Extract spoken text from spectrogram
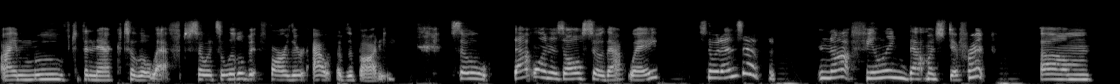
I moved the neck to the left, so it's a little bit farther out of the body. So that one is also that way. So it ends up not feeling that much different. Um,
